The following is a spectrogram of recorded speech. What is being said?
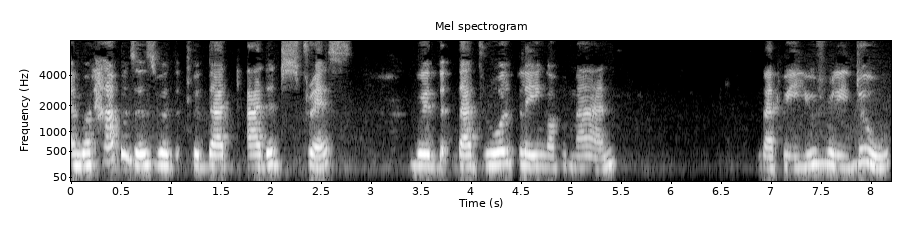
and what happens is with, with that added stress, with that role playing of a man that we usually do,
